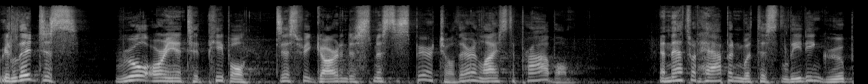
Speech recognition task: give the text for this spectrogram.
Religious, rule oriented people disregard and dismiss the spiritual. Therein lies the problem. And that's what happened with this leading group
